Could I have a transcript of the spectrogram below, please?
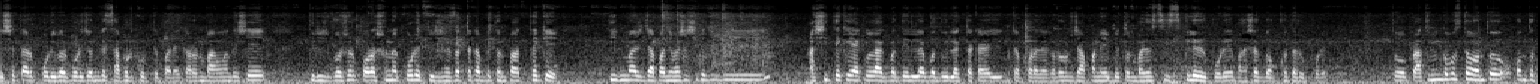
এসে তার পরিবার পরিজনকে সাপোর্ট করতে পারে। কারণ বাংলাদেশে তিরিশ বছর পড়াশোনা করে তিরিশ হাজার টাকা বেতন পাওয়ার থেকে তিন মাস জাপানি ভাষা শিখে যদি আশি থেকে এক লাখ বা দেড় লাখ বা দুই লাখ টাকা ইনকাম করা যায়। কারণ জাপানে বেতন বাড়ে হচ্ছে স্কিলের উপরে ভাষার দক্ষতার উপরে। তো প্রাথমিক অবস্থায় অন্ত অন্তত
